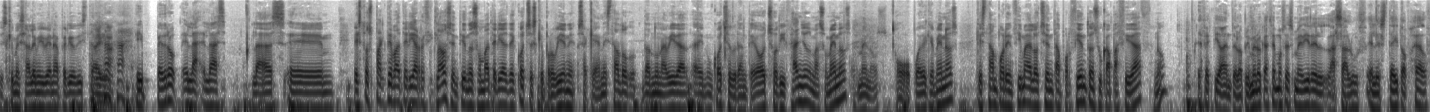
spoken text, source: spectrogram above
Es que me sale mi vena periodista. Y, y, Pedro, eh, la- las, las, eh, estos packs de baterías reciclados, entiendo, son baterías de coches que provienen, o sea, que han estado dando una vida en un coche durante 8 o 10 años, más o menos, O menos. o puede que menos, que están por encima del 80% en su capacidad, ¿no? Efectivamente, lo primero que hacemos es medir el- la salud, el state of health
